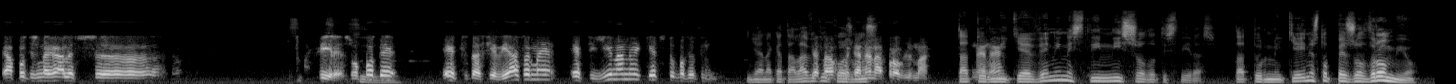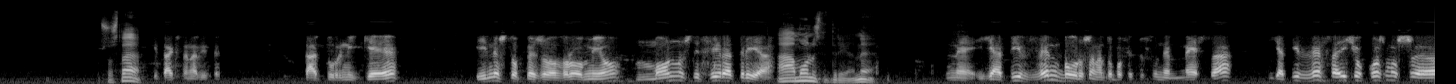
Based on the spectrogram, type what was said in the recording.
από τις μεγάλες ε, θύρες. Οπότε έτσι τα σχεδιάσαμε, έτσι γίνανε και έτσι τοποθετούν. Για να καταλάβει Δεν και θα ο έχουμε κόσμος, κανένα πρόβλημα. τα Ναι, ναι. τουρνικέ δεν είναι στην είσοδο της θύρας. Τα τουρνικέ είναι στο πεζοδρόμιο. Σωστά; Κοιτάξτε να δείτε. Τα τουρνικέ είναι στο πεζοδρόμιο μόνο στη θύρα 3. Α, μόνο στην τρία, ναι. Ναι, γιατί δεν μπορούσαν να τοποθετηθούν μέσα, γιατί δεν θα είχε ο κόσμος ε,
